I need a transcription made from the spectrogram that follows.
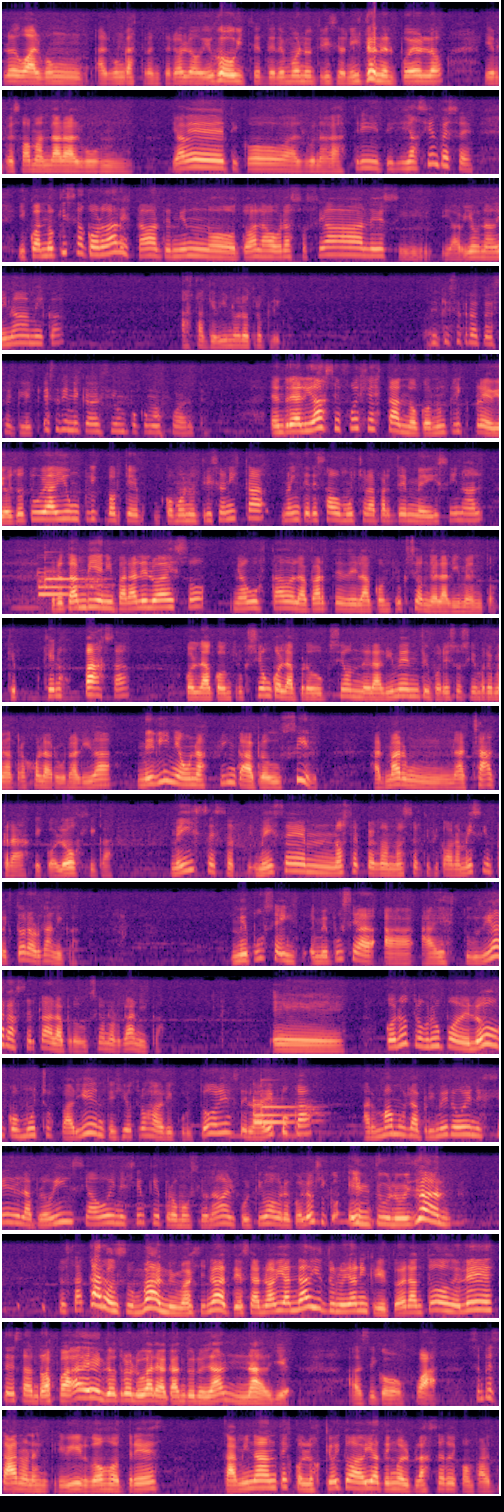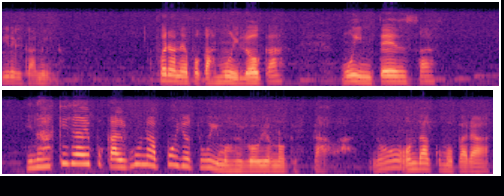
Luego algún, algún gastroenterólogo dijo, uy, tenemos nutricionista en el pueblo y empezó a mandar algún diabético, alguna gastritis y así empecé. Y cuando quise acordar estaba atendiendo todas las obras sociales y, había una dinámica hasta que vino el otro clic. ¿De qué se trató ese clic? Ese tiene que haber sido un poco más fuerte. En realidad se fue gestando con un clic previo. Yo tuve ahí un clic porque como nutricionista me ha interesado mucho la parte medicinal, pero también y paralelo a eso me ha gustado la parte de la construcción del alimento. ¿Qué, qué nos pasa con la construcción, con la producción del alimento y por eso siempre me atrajo la ruralidad. Me vine a una finca a producir, a armar una chacra ecológica. Me hice, mm, no sé, perdón, no es certificadora, me hice inspectora orgánica. Me puse, me puse a, estudiar acerca de la producción orgánica. Eh, con otro grupo de locos, muchos parientes y otros agricultores de la época, armamos la primera ONG de la provincia, ONG que promocionaba el cultivo agroecológico en Tunuyán. Lo sacaron su mano, imagínate. O sea, no había nadie en Tunuyán inscrito. Eran todos del este, de San Rafael, de otros lugares. Acá en Tunuyán, nadie. Así como, ¡fua! Se empezaron a inscribir dos o tres caminantes con los que hoy todavía tengo el placer de compartir el camino. Fueron épocas muy locas, muy intensas. Y en aquella época algún apoyo tuvimos del gobierno que estaba. ¿No? Onda como para,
